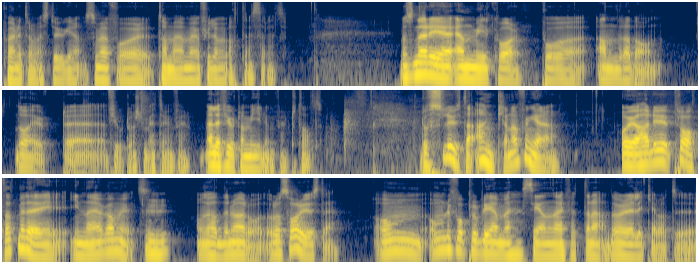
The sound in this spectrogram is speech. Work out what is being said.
På en av de här stugorna. Som jag får ta med mig och fylla med vatten istället. Men så när det är en mil kvar på andra dagen. Då har jag gjort eh, 14 km ungefär. Eller 14 mil ungefär totalt. Då slutar anklarna fungera. Och jag hade ju pratat med dig innan jag gav mig ut. Mm. Om du hade några råd. Och då sa du just det. Om, om du får problem med senorna i fötterna. Då är det lika bra att du,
